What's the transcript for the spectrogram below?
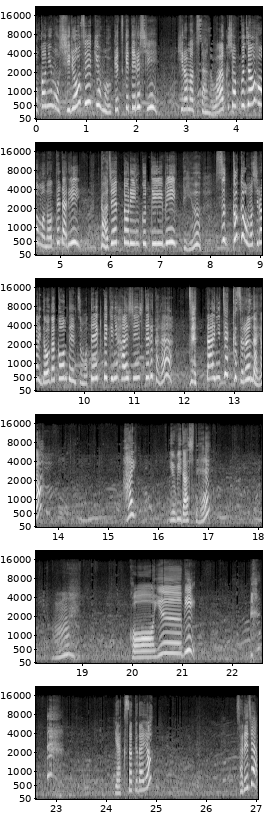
他にも資料請求も受け付けてるし平松さんのワークショップ情報も載ってたりガジェットリンク TV っていうすっごく面白い動画コンテンツも定期的に配信してるから絶対にチェックするんだよ。はい。指出して。うん。小指 約束だよ。それじゃ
